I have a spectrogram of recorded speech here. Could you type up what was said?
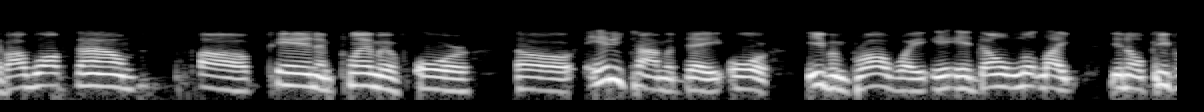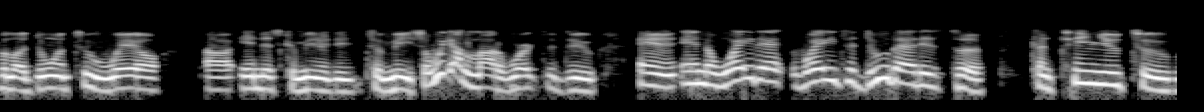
if I walk down uh, Penn and Plymouth or uh, any time of day or even Broadway, it, it don't look like you know people are doing too well uh, in this community to me. So we got a lot of work to do, and and the way that way to do that is to continue to,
